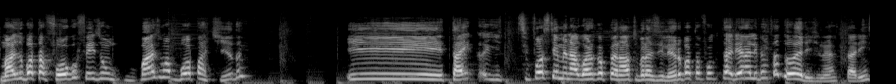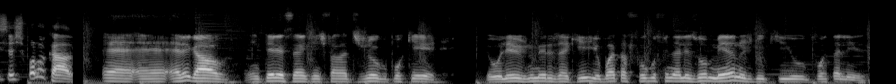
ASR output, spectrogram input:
Mas o Botafogo fez um, mais uma boa partida. E, tá, se fosse terminar agora o Campeonato Brasileiro, o Botafogo estaria na Libertadores, né? Estaria em sexto colocado. É, é, é legal, é interessante a gente falar desse jogo, porque eu olhei os números aqui e o Botafogo finalizou menos do que o Fortaleza.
